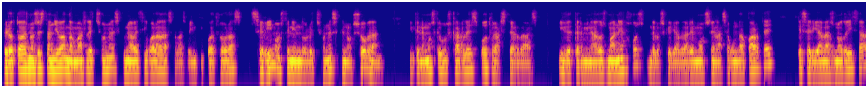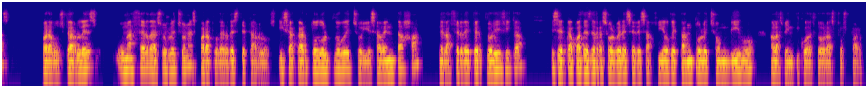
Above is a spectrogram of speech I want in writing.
pero todas nos están llevando a más lechones que una vez igualadas a las 24 horas, seguimos teniendo lechones que nos sobran y tenemos que buscarles otras cerdas y determinados manejos, de los que ya hablaremos en la segunda parte, que serían las nodrizas, para buscarles una cerda a esos lechones para poder destetarlos y sacar todo el provecho y esa ventaja de la cerda hiperprolífica y ser capaces de resolver ese desafío de tanto lechón vivo a las 24 horas posparto.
